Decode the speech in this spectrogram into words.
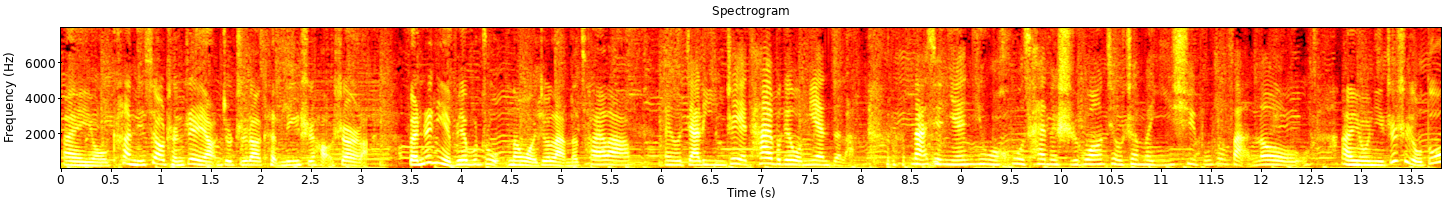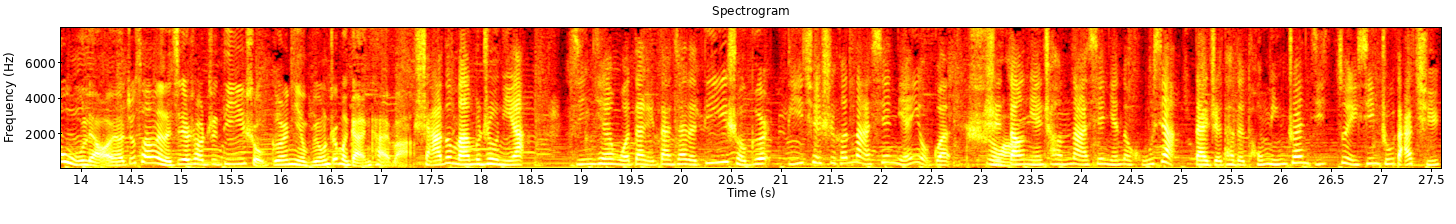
哎呦，看你笑成这样，就知道肯定是好事儿了。反正你也憋不住，那我就懒得猜啦。哎呦，佳丽，你这也太不给我面子了。那些年你我互猜的时光就这么一去不复返喽。哎呦，你这是有多无聊呀？就算为了介绍这第一首歌，你也不用这么感慨吧？啥都瞒不住你啊。今天我带给大家的第一首歌，的确是和那些年有关，是当年唱那些年的胡夏，带着他的同名专辑最新主打曲《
